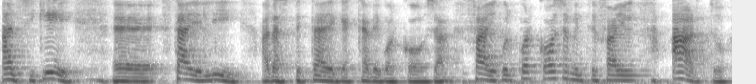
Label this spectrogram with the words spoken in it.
anziché eh, stare lì ad aspettare che accade qualcosa, fai quel qualcosa mentre fai altro.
